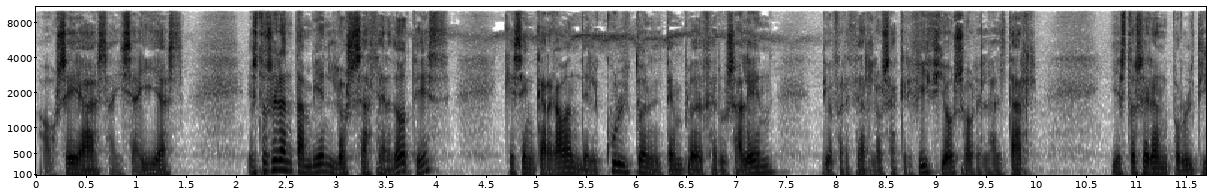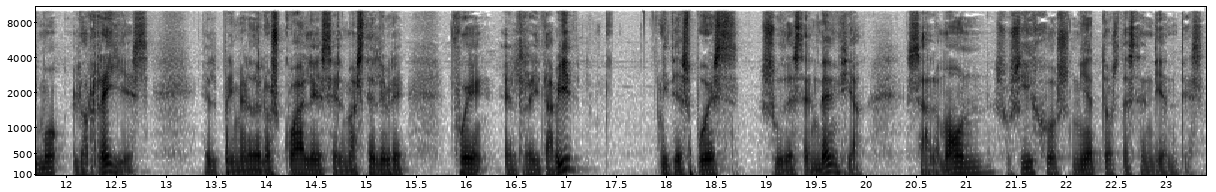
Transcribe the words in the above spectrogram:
a Oseas, a Isaías. Estos eran también los sacerdotes que se encargaban del culto en el templo de Jerusalén, de ofrecer los sacrificios sobre el altar. Y estos eran, por último, los reyes, el primero de los cuales, el más célebre, fue el rey David, y después su descendencia, Salomón, sus hijos, nietos, descendientes.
